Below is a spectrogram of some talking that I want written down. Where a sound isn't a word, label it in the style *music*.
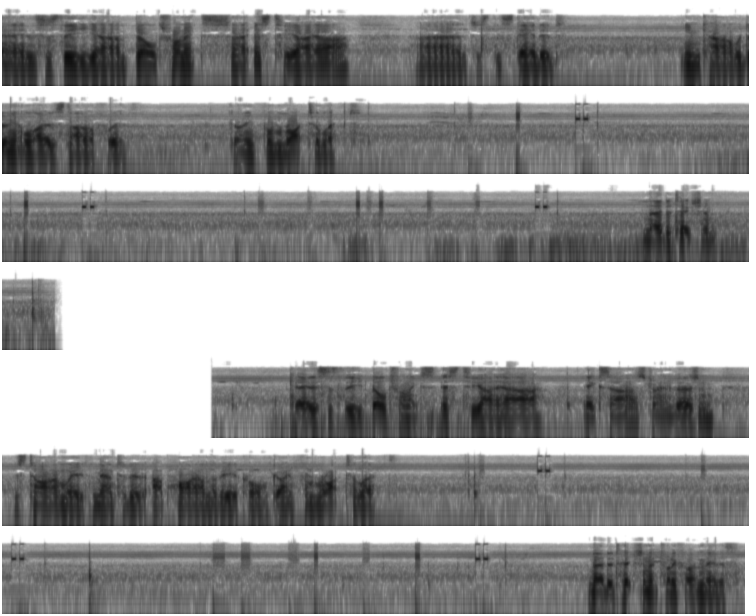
Okay, this is the uh, Beltronics uh, STi-R, uh, just the standard in-car. We're doing it low to start off with, going from right to left. No detection. Okay, this is the Beltronics STi-R XR Australian version. This time we've mounted it up high on the vehicle, going from right to left. No detection at 25 metres.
